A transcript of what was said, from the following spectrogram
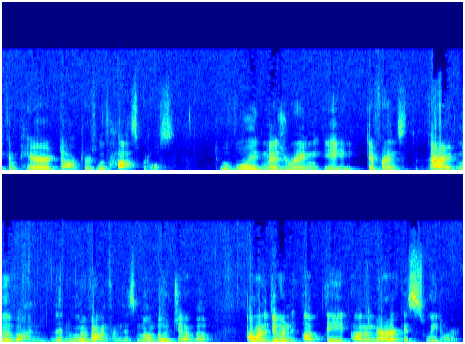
They compared doctors with hospitals to avoid measuring a difference. All right, move on. Move on from this mumbo jumbo. I want to do an update on America's sweetheart.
